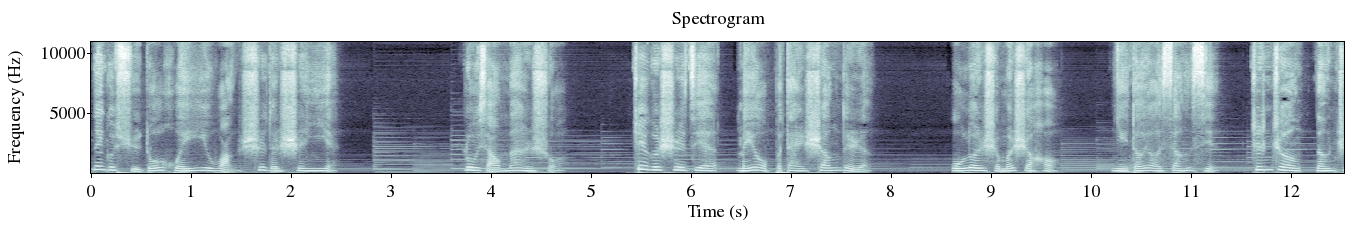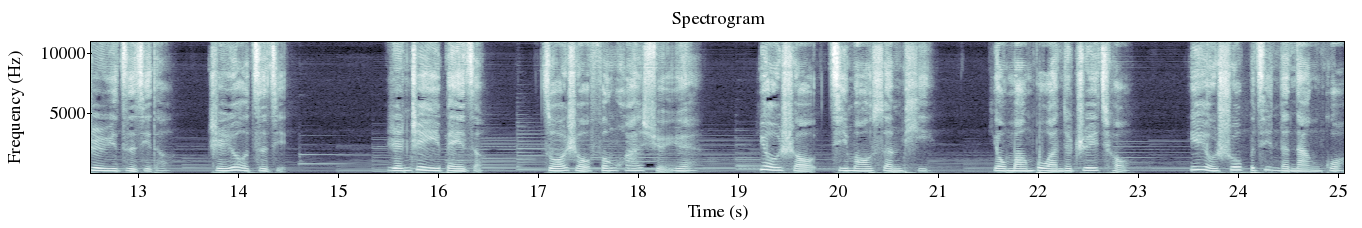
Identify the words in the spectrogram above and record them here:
那个许多回忆往事的深夜。陆小曼说：“这个世界没有不带伤的人，无论什么时候，你都要相信，真正能治愈自己的只有自己。人这一辈子，左手风花雪月，右手鸡毛蒜皮，有忙不完的追求，也有说不尽的难过。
